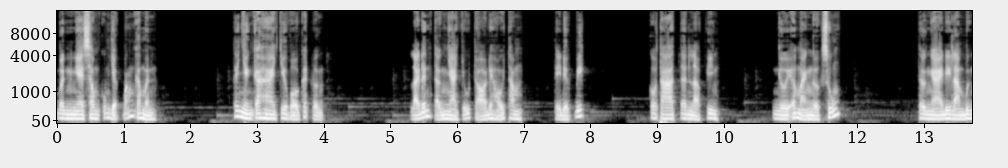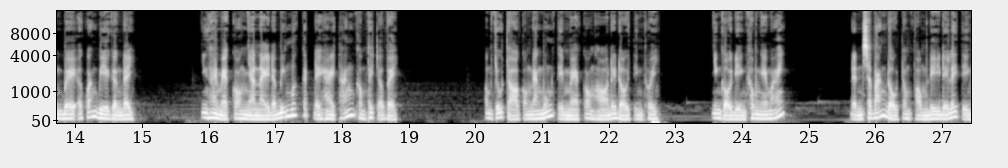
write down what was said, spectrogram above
Minh nghe xong cũng giật bắn cả mình Thế nhưng cả hai chưa vội kết luận. Lại đến tận nhà chủ trọ để hỏi thăm Thì được biết Cô ta tên là Phiên Người ở mạng ngược xuống. Thường ngày đi làm bưng bê ở quán bia gần đây Nhưng hai mẹ con nhà này đã biến mất cách đây hai tháng không thấy trở về. Ông chủ trọ còn đang muốn tìm mẹ con họ để đòi tiền thuê Nhưng gọi điện không nghe máy Định sẽ bán đồ trong phòng đi để lấy tiền.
